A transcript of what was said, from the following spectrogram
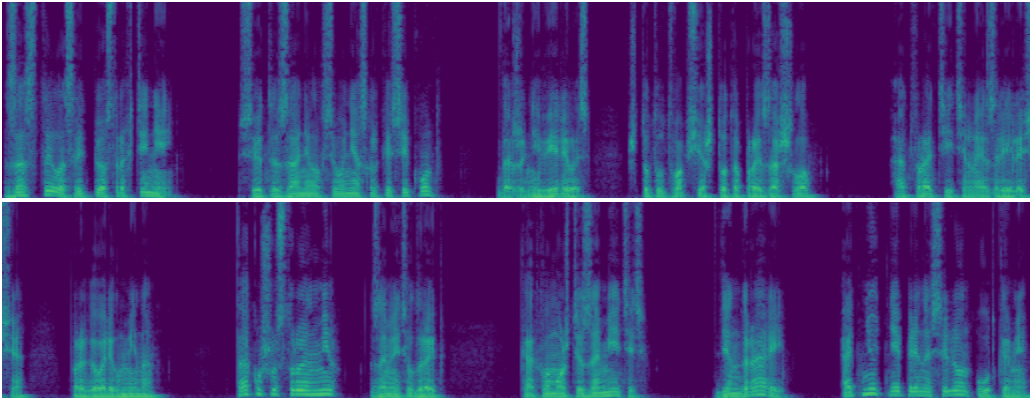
застыла средь пестрых теней. Все это заняло всего несколько секунд. Даже не верилось, что тут вообще что-то произошло. «Отвратительное зрелище», — проговорил Мина. «Так уж устроен мир», — заметил Дрейк. «Как вы можете заметить, дендрарий отнюдь не перенаселен утками.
